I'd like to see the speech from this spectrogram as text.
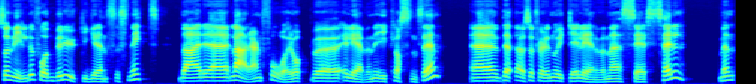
så vil du få et brukergrensesnitt der eh, læreren får opp eh, elevene i klassen sin. Eh, dette er jo selvfølgelig noe ikke elevene ser selv, men,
